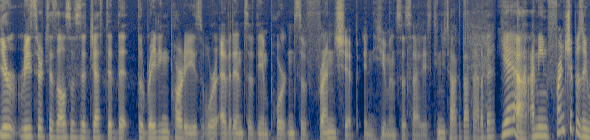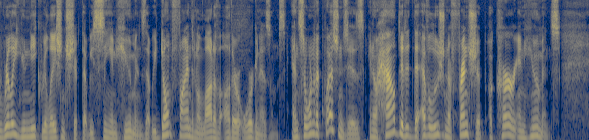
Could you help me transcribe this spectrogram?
Your research has also suggested that the raiding parties were evidence of the importance of friendship in human societies. Can you talk about that a bit? Yeah, I mean, friendship is a really unique relationship that we see in humans that we don't find in a lot of other organisms. And so one of the questions is, you know, how did the evolution of friendship occur in humans?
